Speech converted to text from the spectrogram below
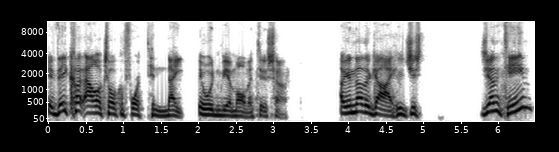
If they cut Alex Okafor tonight, it wouldn't be a moment too soon. Like another guy who just is he on the team?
